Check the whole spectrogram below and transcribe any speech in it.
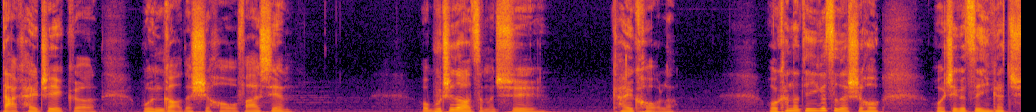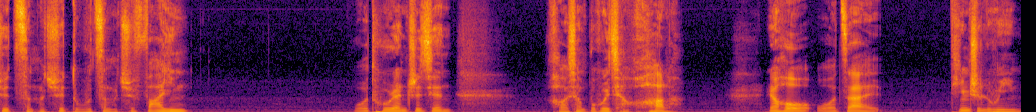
打开这个文稿的时候，我发现我不知道怎么去开口了。我看到第一个字的时候，我这个字应该去怎么去读，怎么去发音？我突然之间好像不会讲话了，然后我再。停止录音，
